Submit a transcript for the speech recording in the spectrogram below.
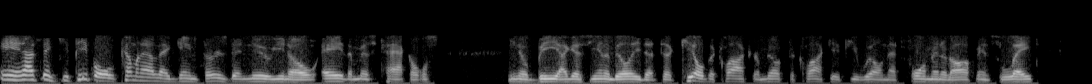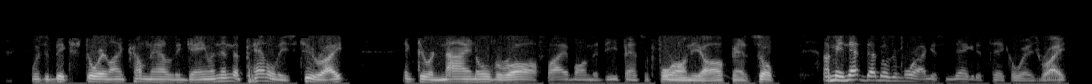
And I think people coming out of that game Thursday knew, you know, A, the missed tackles, you know, B, I guess the inability to, to kill the clock or milk the clock, if you will, in that four-minute offense late was a big storyline coming out of the game. And then the penalties, too, right? I think there were nine overall, five on the defense and four on the offense. So, I mean, that, that those are more, I guess, negative takeaways, right?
